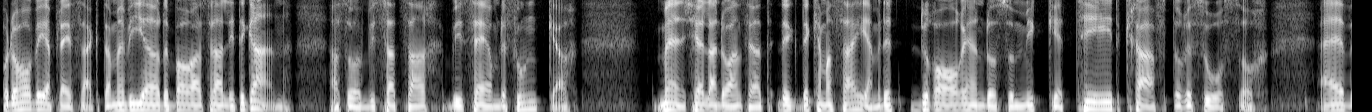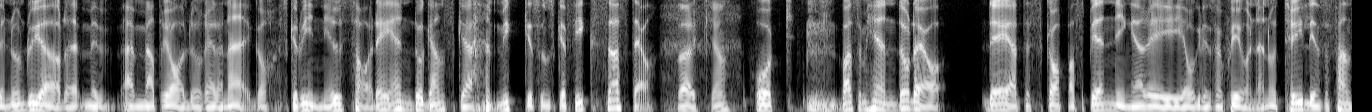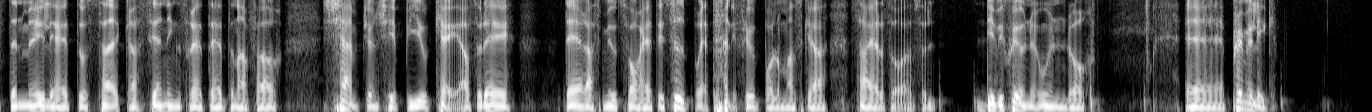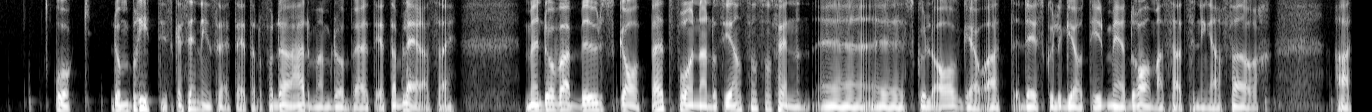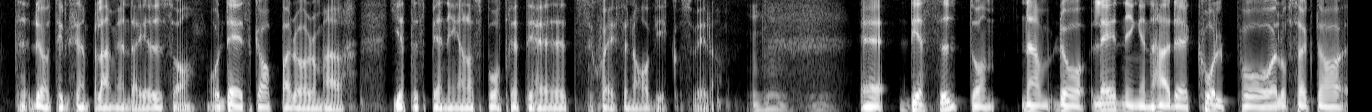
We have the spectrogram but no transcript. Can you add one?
Och då har Viaplay sagt, ja, men vi gör det bara sådär lite grann. Alltså vi satsar, vi ser om det funkar. Men källan då anser att det, det, kan man säga, men det drar ändå så mycket tid, kraft och resurser. Även om du gör det med material du redan äger. Ska du in i USA, det är ändå ganska mycket som ska fixas då. Verkligen. Och vad som händer då, det är att det skapar spänningar i organisationen och tydligen så fanns det en möjlighet att säkra sändningsrättigheterna för Championship i UK. Alltså det är deras motsvarighet i superettan i fotboll om man ska säga det så. Alltså divisionen under eh, Premier League. Och de brittiska sändningsrättigheterna, för där hade man då börjat etablera sig. Men då var budskapet från Anders Jensen som sen eh, eh, skulle avgå att det skulle gå till mer dramasatsningar för att då till exempel använda i USA. Och det skapar då de här jättespänningarna, sporträttighetschefen avgick och så vidare. Mm -hmm. Eh, dessutom när då ledningen hade koll på eller försökte ha,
